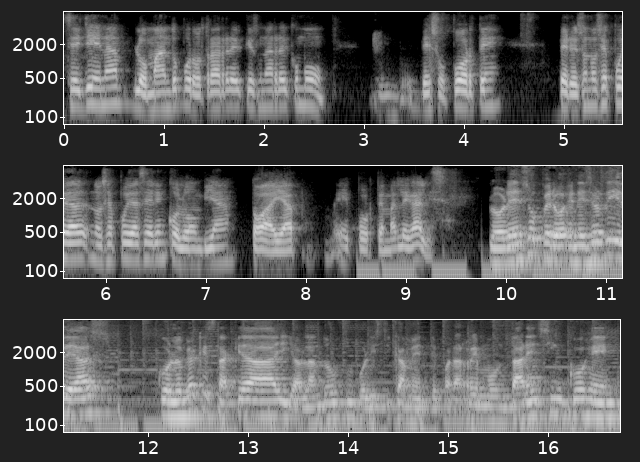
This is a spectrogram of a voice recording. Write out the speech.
se llena lo mando por otra red que es una red como de soporte, pero eso no se puede, no se puede hacer en Colombia todavía eh, por temas legales. Lorenzo, pero en ese orden de ideas, Colombia que está quedada y hablando futbolísticamente para remontar en 5G,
